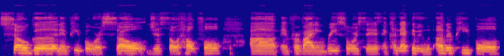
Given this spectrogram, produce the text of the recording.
so good and people were so just so helpful um, in providing resources and connecting me with other people.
